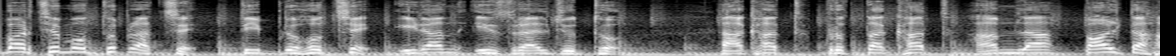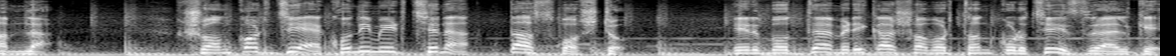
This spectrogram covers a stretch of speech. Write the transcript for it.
বাড়ছে মধ্যপ্রাচ্যে, তীব্র হচ্ছে ইরান ইসরায়েল যুদ্ধ। আঘাত, প্রত্যাঘাত, হামলা, পাল্টা হামলা। সংকট যে এখনই মিটছে না, তা স্পষ্ট। এর মধ্যে আমেরিকা সমর্থন করেছে ইসরায়েলকে।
